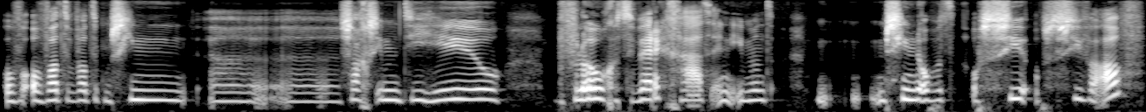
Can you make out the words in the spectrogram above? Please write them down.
of, of wat, wat ik misschien uh, uh, zag, is iemand die heel bevlogen te werk gaat en iemand misschien op het obsessieve af.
